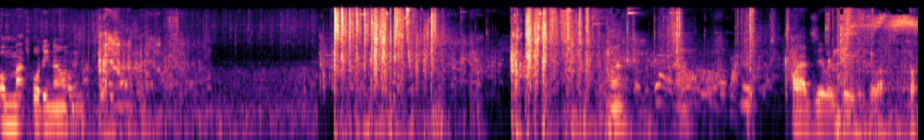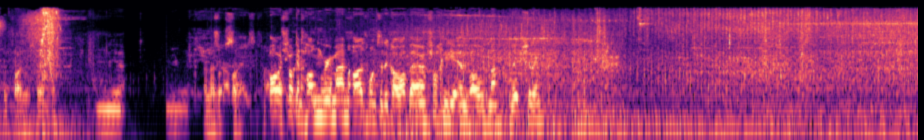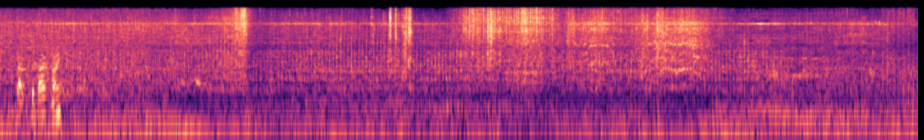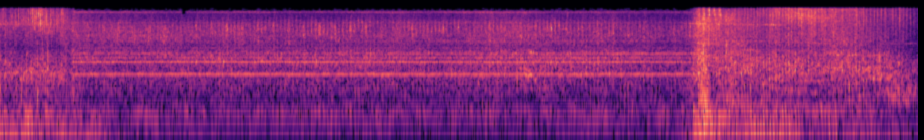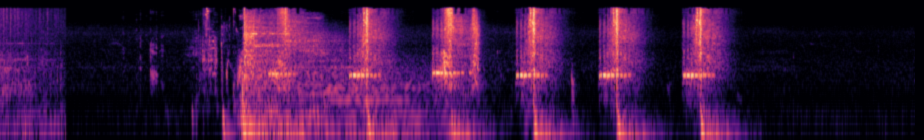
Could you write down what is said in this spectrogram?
On match body now, I think. Nine. I had zero kills until that fucking final circle. Yeah. And I got six. Oh, I was fucking hungry, man. I just wanted to go up there and fucking get involved, man. Literally. Back to back, mate.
